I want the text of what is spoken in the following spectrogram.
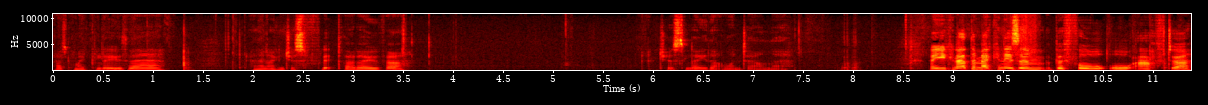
add my glue there, and then I can just flip that over just lay that one down there. Now you can add the mechanism before or after.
